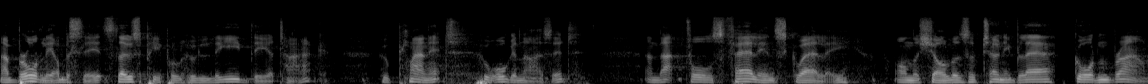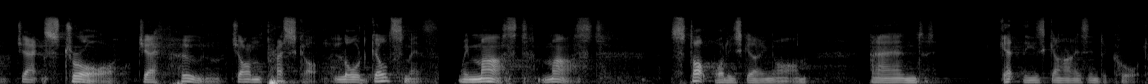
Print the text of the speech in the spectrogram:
Now, broadly, obviously, it's those people who lead the attack, who plan it, who organize it, and that falls fairly and squarely on the shoulders of Tony Blair, Gordon Brown, Jack Straw, Geoff Hoon, John Prescott, Lord Goldsmith. We must, must stop what is going on and get these guys into court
